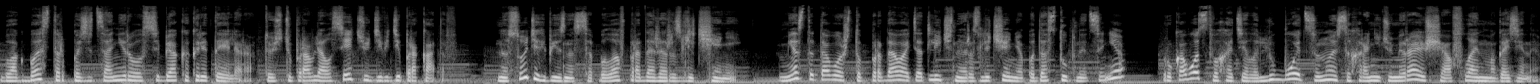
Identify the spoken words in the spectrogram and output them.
Блокбастер позиционировал себя как ритейлера, то есть управлял сетью DVD-прокатов. Но суть их бизнеса была в продаже развлечений. Вместо того, чтобы продавать отличные развлечения по доступной цене, руководство хотело любой ценой сохранить умирающие офлайн магазины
